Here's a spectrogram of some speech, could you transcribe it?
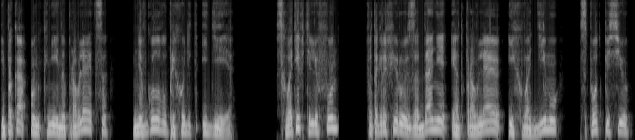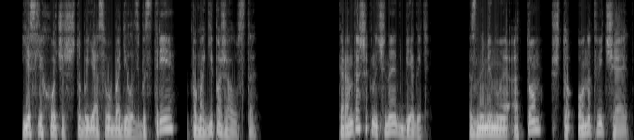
и пока он к ней направляется, мне в голову приходит идея. Схватив телефон, фотографирую задание и отправляю их Вадиму с подписью «Если хочешь, чтобы я освободилась быстрее, помоги, пожалуйста». Карандашик начинает бегать, знаменуя о том, что он отвечает.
